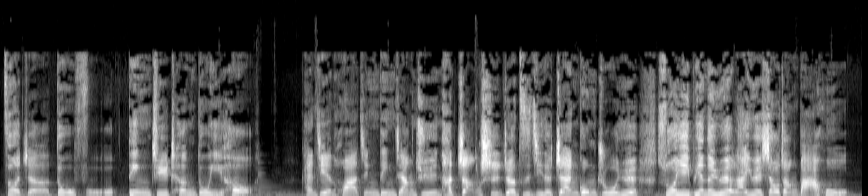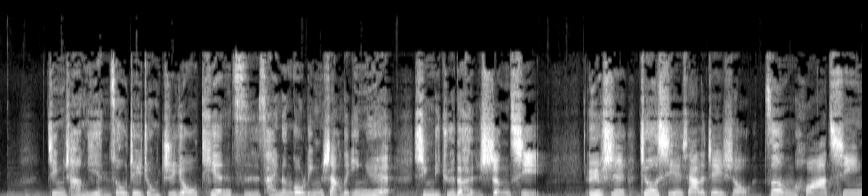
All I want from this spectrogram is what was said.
作者杜甫定居成都以后，看见花敬定将军，他仗势着自己的战功卓越，所以变得越来越嚣张跋扈，经常演奏这种只有天子才能够领赏的音乐，心里觉得很生气。于是就写下了这首《赠花卿》，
